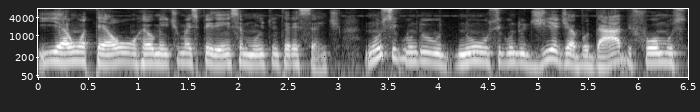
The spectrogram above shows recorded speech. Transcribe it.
e é um hotel realmente uma experiência muito interessante. No segundo, no segundo dia de Abu Dhabi, fomos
